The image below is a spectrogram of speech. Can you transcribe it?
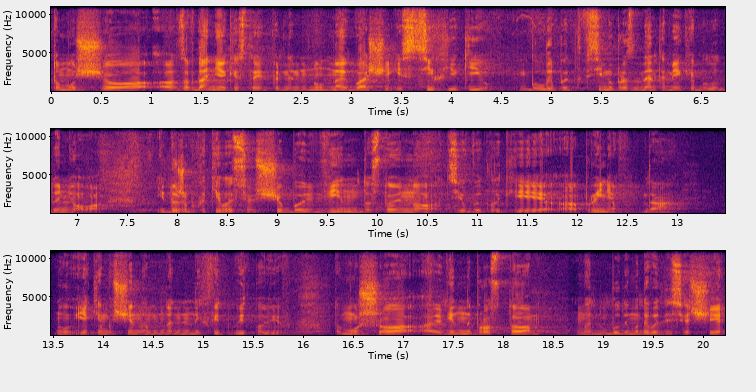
тому що е, завдання, яке стоїть перед ним, ну, найважче із всіх, які були перед всіми президентами, які були до нього. І дуже б хотілося, щоб він достойно ці виклики е, прийняв, да? ну, якимось чином на них відповів. Тому що е, він не просто ми будемо дивитися, чи е,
